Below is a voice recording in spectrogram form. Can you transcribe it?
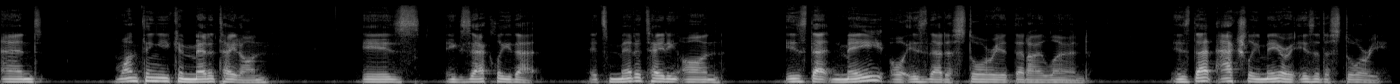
And one thing you can meditate on is exactly that. It's meditating on is that me or is that a story that I learned? Is that actually me or is it a story?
